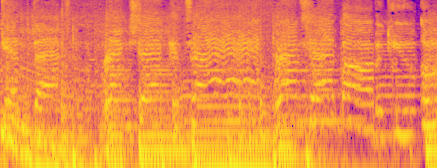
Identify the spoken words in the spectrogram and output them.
Get that Rack Shack attack, Rack Shack barbecue. Ooh.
